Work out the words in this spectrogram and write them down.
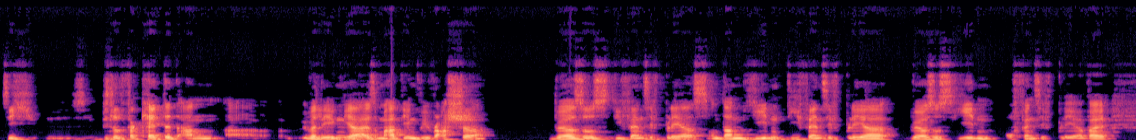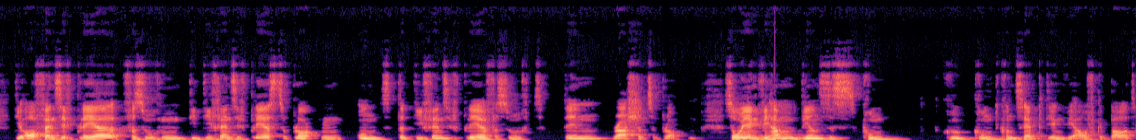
sich ein bisschen verkettet an äh, überlegen. Ja, also man hat irgendwie Rusher versus Defensive Players und dann jeden Defensive Player versus jeden Offensive Player, weil die Offensive Player versuchen, die Defensive Players zu blocken und der Defensive Player versucht, den Rusher zu blocken. So irgendwie haben wir uns das Grund, Grundkonzept irgendwie aufgebaut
